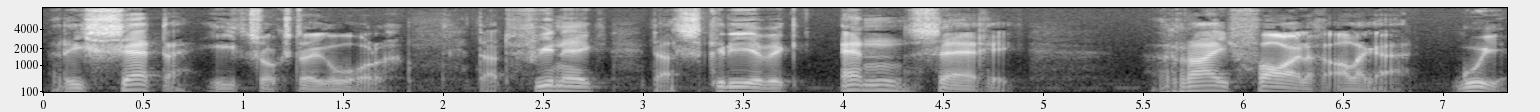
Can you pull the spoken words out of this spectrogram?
Resetten, iets zo tegenwoordig. Dat vind ik, dat schreef ik en zeg ik. Rij veilig allegaar. Goeie.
